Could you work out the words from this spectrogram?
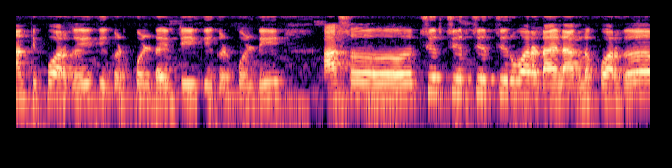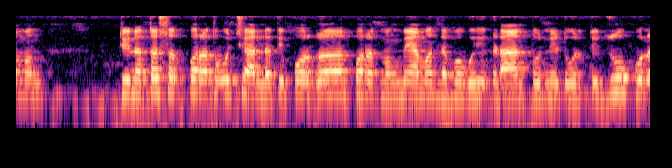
आणि ती पोरगं एकीकडं पडलं आणि ती एकीकडं पडली. असं चिरचिर चिरचिर वरडायला लागलं पोरगं. मग तिनं तसंच परत उचललं ती पोरगं परत मग मी म्हणलं बघू इकडं आणि नीटवर ती झोपून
